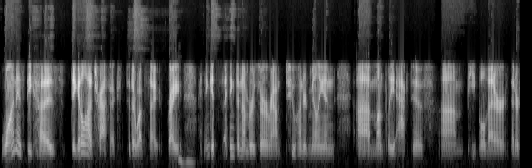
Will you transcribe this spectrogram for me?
One is because they get a lot of traffic to their website, right? Mm-hmm. I think it's I think the numbers are around 200 million uh, monthly active um, people that are that are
